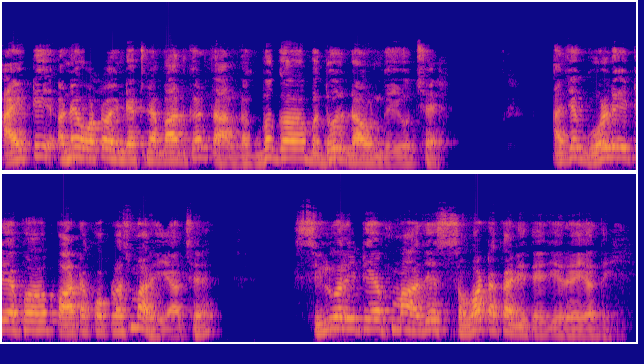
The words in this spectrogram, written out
આઈટી અને ઓટો ઇન્ડેક્સને બાદ કરતા લગભગ બધું જ ડાઉન ગયું છે. આજે ગોલ્ડ ઇટીએફ પાંચ ટકો પ્લસમાં રહ્યા છે. સિલ્વર ઇટીએફમાં આજે સવા ટકાની તેજી રહી હતી.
